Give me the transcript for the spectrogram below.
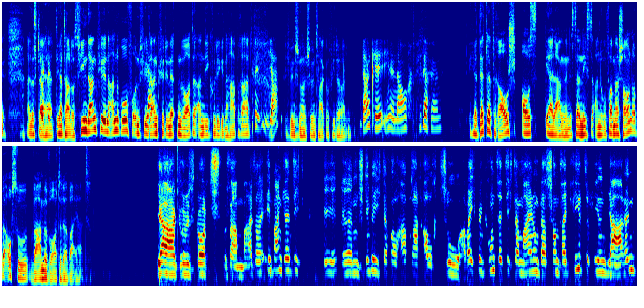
Alles klar, Herr, Herr Talos. Vielen Dank für Ihren Anruf und vielen ja. Dank für die netten Worte an die Kollegin Habrath. Ja. Ich wünsche noch einen schönen Tag. Auf Wiederhören. Danke Ihnen auch. Wiederhören. Herr Detlef Rausch aus Erlangen ist der nächste Anrufer. Mal schauen, ob er auch so warme Worte dabei hat. Ja, grüß Gott zusammen. Also in mancher Hinsicht äh, stimme ich der Frau Habrath auch zu. Aber ich bin grundsätzlich der Meinung, dass schon seit viel zu vielen Jahren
